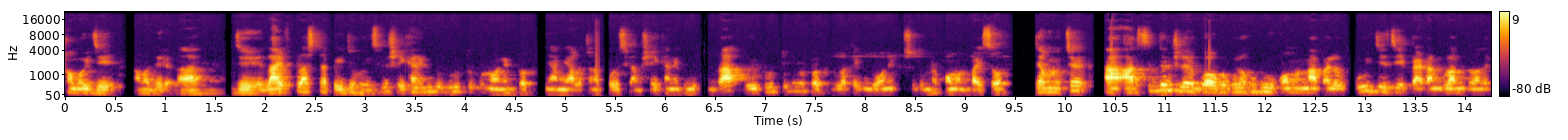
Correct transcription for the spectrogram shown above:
সময় যে আমাদের যে লাইভ ক্লাসটা পেজে হয়েছিল, সেখানে কিন্তু গুরুত্বপূর্ণ অনেক টপিক নিয়ে আমি আলোচনা করেছিলাম। সেখানে কিন্তু তোমরা ওই গুরুত্বপূর্ণ টপিকগুলো থেকে কিন্তু অনেক কিছু তোমরা কমন পাইছো। যেমন হচ্ছে আর সৃজনশীলের গল্পগুলো হুবহু কমন না পাইলেও ওই যে যে প্যাটার্নগুলো আমি তোমাদের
